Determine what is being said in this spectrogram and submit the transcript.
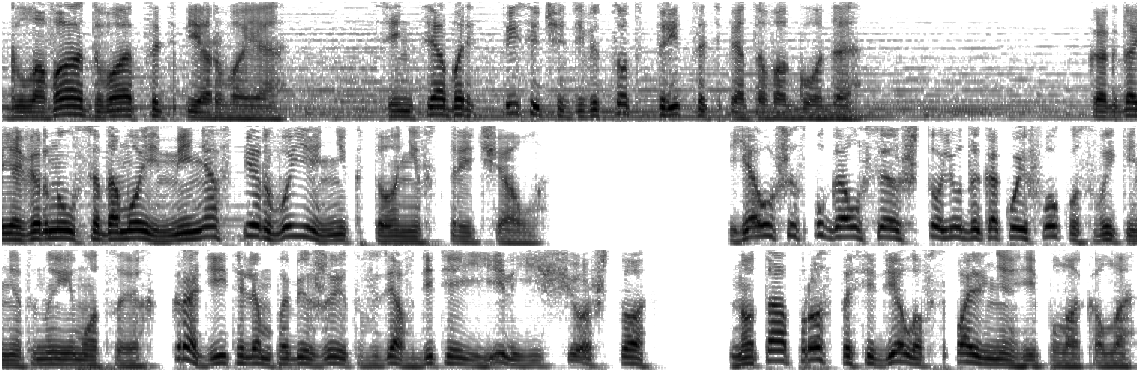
Глава 21. Сентябрь 1935 года. Когда я вернулся домой, меня впервые никто не встречал. Я уж испугался, что Люда какой фокус выкинет на эмоциях, к родителям побежит, взяв детей или еще что, но та просто сидела в спальне и плакала.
